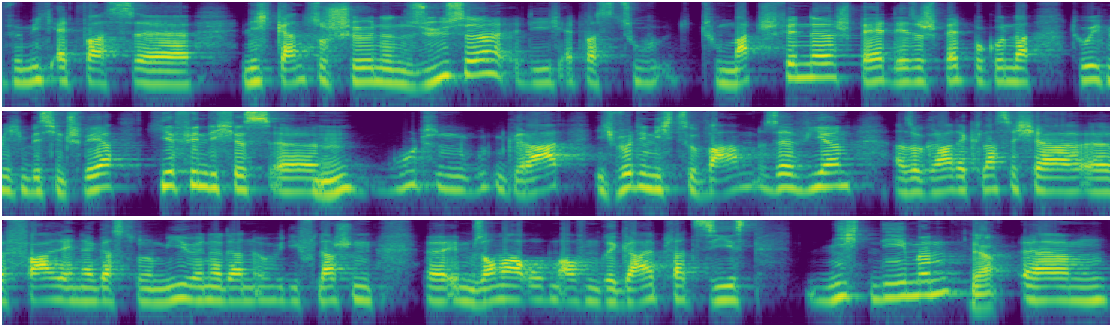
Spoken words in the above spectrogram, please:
für mich etwas äh, nicht ganz so schönen Süße, die ich etwas zu too much finde. Spät, lese Spätburgunder, tue ich mich ein bisschen schwer. Hier finde ich es äh, mhm. guten, guten Grad. Ich würde ihn nicht zu warm servieren. Also gerade klassischer äh, Fall in der Gastronomie, wenn du dann irgendwie die Flaschen äh, im Sommer oben auf dem Regalplatz siehst, nicht nehmen. Ja. Ähm,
